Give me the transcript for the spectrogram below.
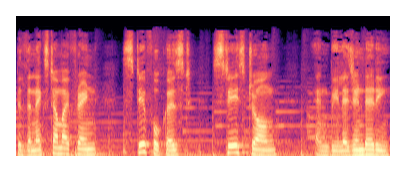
Till the next time my friend stay focused stay strong and be legendary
